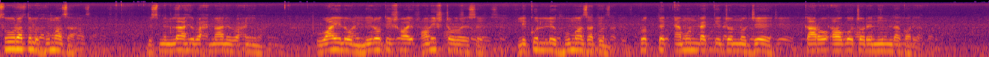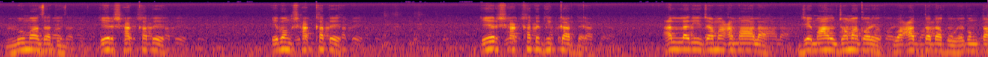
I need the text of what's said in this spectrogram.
সৌরাতুল হুমাজা বিসমিল্লাহ রহমান রহিম। ওয়াইলুন নিরতিশয় অনিষ্ট রয়েছে। লিকুল্লি হুমাজাতিন, প্রত্যেক এমন ব্যক্তির জন্য যে কারও অগোচরে নিন্দা করে। লুমাজাতিন, এর সাক্ষাতে এবং সাক্ষাতে, এর সাক্ষাতে ধিক্কার দেয়। আল্লাদি জামা মালা, যে মাল জমা করে ও আদাদাহু এবং তা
